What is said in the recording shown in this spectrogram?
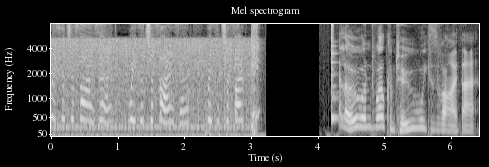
We could survive that. We could survive that. We could survive. Hello and welcome to We Can Survive That,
